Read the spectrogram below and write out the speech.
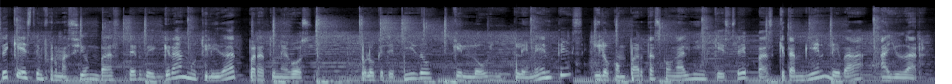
Sé que esta información va a ser de gran utilidad para tu negocio, por lo que te pido que lo implementes y lo compartas con alguien que sepas que también le va a ayudar.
